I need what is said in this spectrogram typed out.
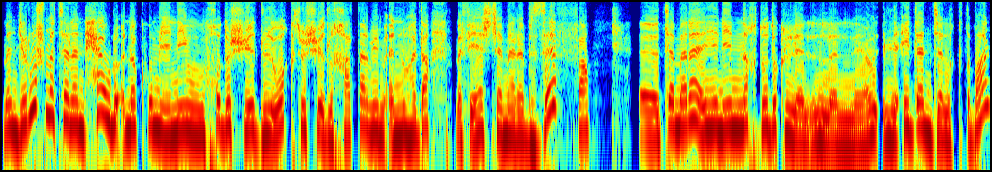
ما نديروش مثلا نحاولوا أنكم يعني وخذوا شوية ديال الوقت وشوية ديال الخطر بما أنه هذا ما فيهاش تمارة بزاف. فتماره يعني ناخذوا دوك العيدان ديال القطبان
